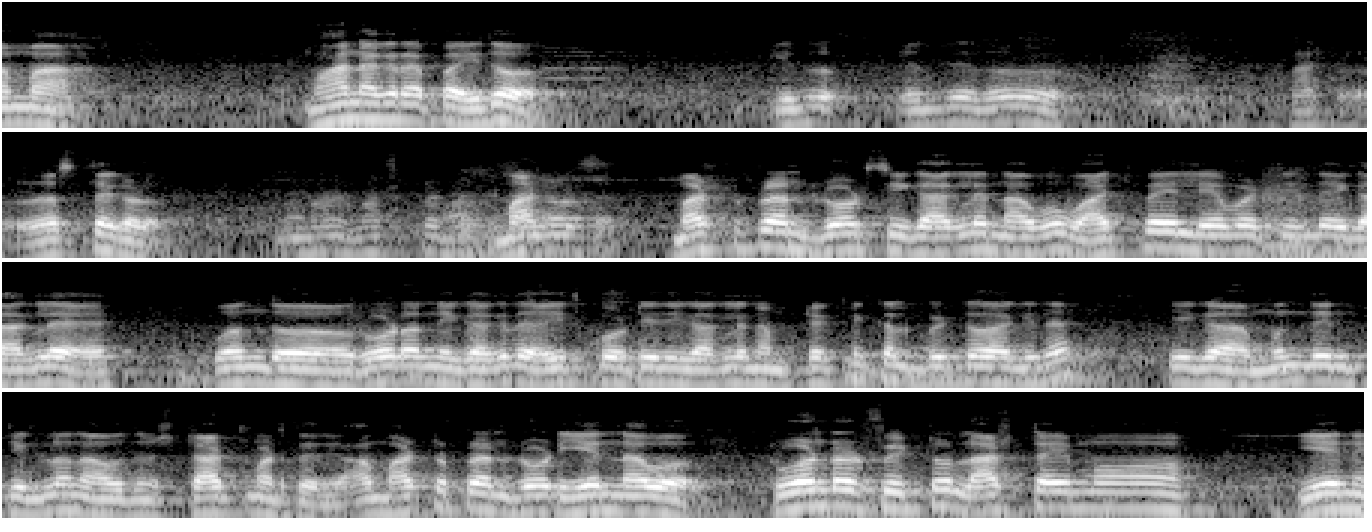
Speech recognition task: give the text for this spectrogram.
ನಮ್ಮ ಮಹಾನಗರ ಪ ಇದು ಇದು ಇದು? ರಸ್ತೆಗಳು. ಮಾಸ್ಟರ್ ಪ್ಲಾನ್ ರೋಡ್ಸ್ ಈಗಾಗಲೇ ನಾವು ವಾಜಪೇಯಿ ಲೇಔಟಿಂದ ಈಗಾಗಲೇ ಒಂದು ರೋಡನ್ನು ಈಗಾಗಲೇ ಐದು ಕೋಟಿ ಈಗಾಗಲೇ ನಮ್ಮ ಟೆಕ್ನಿಕಲ್ ಬಿಡ್ಡು ಆಗಿದೆ. ಈಗ ಮುಂದಿನ ತಿಂಗಳು ನಾವು ಅದನ್ನು ಸ್ಟಾರ್ಟ್ ಮಾಡ್ತಾ ಇದೀವಿ. ಆ ಮಾಸ್ಟರ್ ಪ್ಲಾನ್ ರೋಡ್ ಏನು ನಾವು two hundred feet last time ಏನು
